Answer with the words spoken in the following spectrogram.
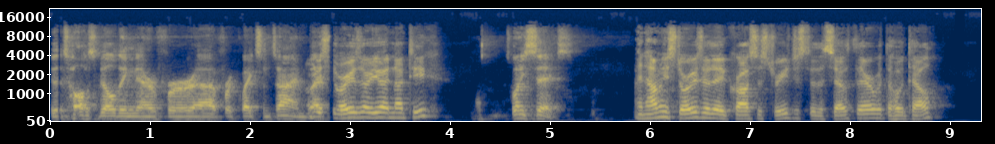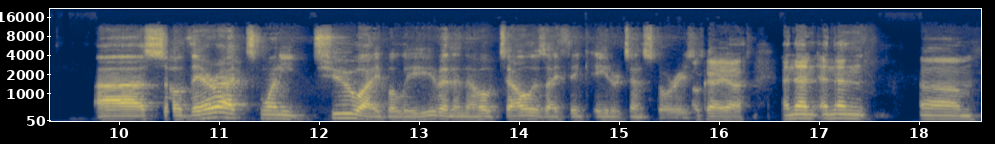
the tallest building there for uh, for quite some time. How many stories are you at Nautique? Twenty six. And how many stories are they across the street, just to the south there, with the hotel? Uh, so they're at 22, I believe, and then the hotel is, I think, eight or 10 stories. Okay, yeah, and then and then, um,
